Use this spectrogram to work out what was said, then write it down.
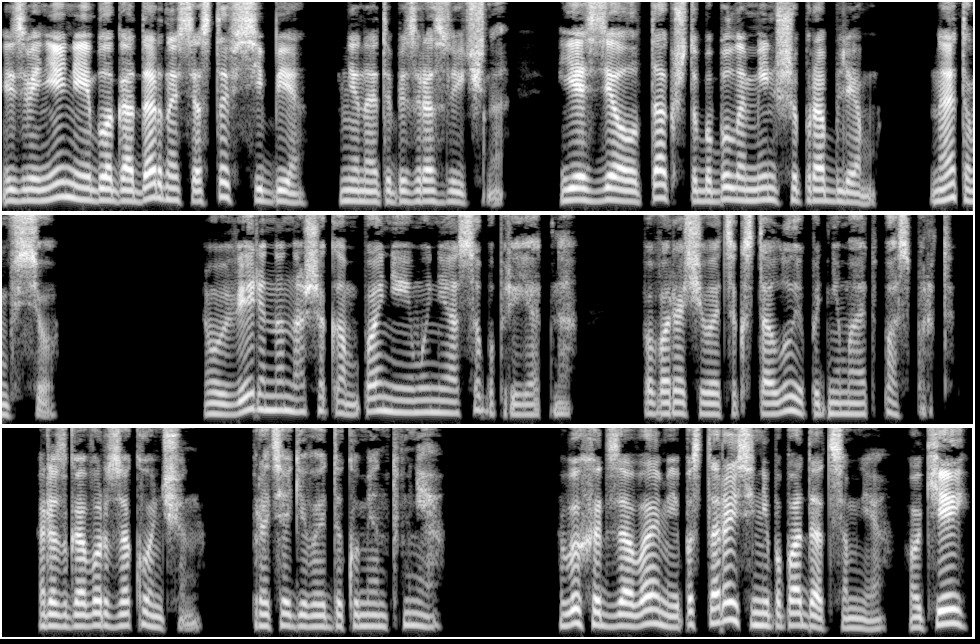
Извинения и благодарность оставь себе, мне на это безразлично. Я сделал так, чтобы было меньше проблем. На этом все. Уверена, наша компания ему не особо приятна. Поворачивается к столу и поднимает паспорт. Разговор закончен. Протягивает документ мне. Выход за вами и постарайся не попадаться мне, окей?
